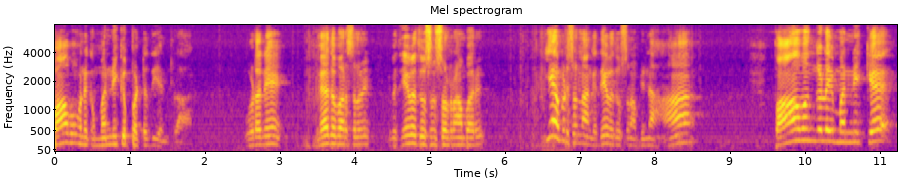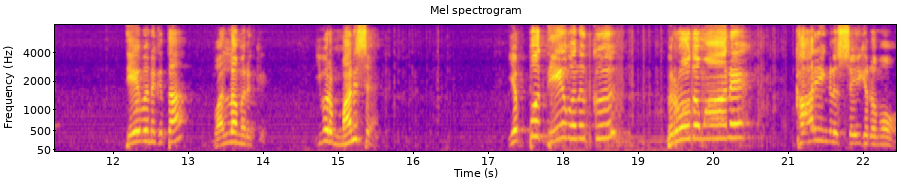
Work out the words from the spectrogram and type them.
பாவம் உனக்கு மன்னிக்கப்பட்டது என்றார். உடனே வேதவாரசலர் இவ தேவதூஷன் சொல்றான் பாரு. ஏன் அப்படி சொன்னாங்க தேவதூஷன் அப்படின்னா பாவங்களை மன்னிக்க தேவனுக்கு தான் வல்லம் இருக்கு. இவர் மனுஷன். எப்போ தேவனுக்கு விரோதமான காரியங்களை செய்கிறோமோ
